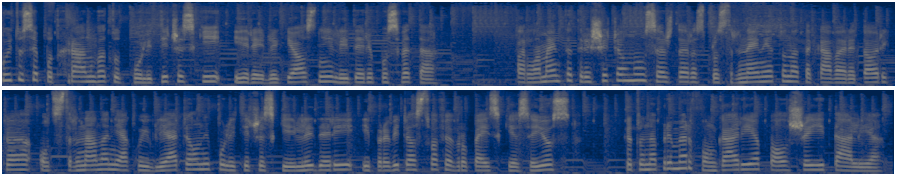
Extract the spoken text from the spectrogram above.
които се подхранват от политически и религиозни лидери по света. Парламентът решително осъжда разпространението на такава риторика от страна на някои влиятелни политически лидери и правителства в Европейския съюз, като например в Унгария, Полша и Италия –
